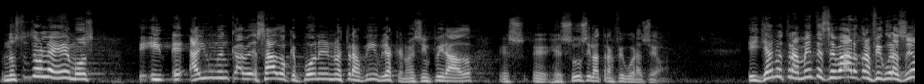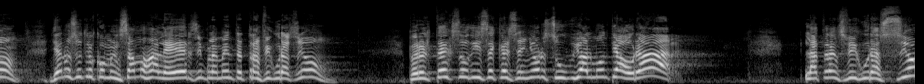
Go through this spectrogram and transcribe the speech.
Nosotros leemos, y, eh, hay un encabezado que pone en nuestras Biblias, que no es inspirado, es eh, Jesús y la transfiguración. Y ya nuestra mente se va a la transfiguración. Ya nosotros comenzamos a leer simplemente transfiguración. Pero el texto dice que el Señor subió al monte a orar. La transfiguración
